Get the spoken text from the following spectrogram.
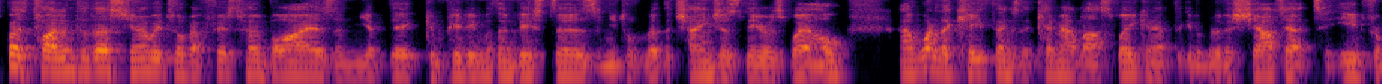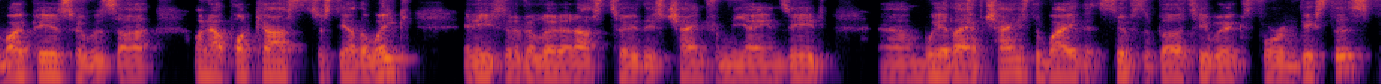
suppose tied into this, you know, we talk about first home buyers and yep, they're competing with investors, and you talk about the changes there as well. And one of the key things that came out last week, and I have to give a bit of a shout out to Ed from Opes, who was uh, on our podcast just the other week, and he sort of alerted us to this change from the ANZ, um, where they have changed the way that serviceability works for investors.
